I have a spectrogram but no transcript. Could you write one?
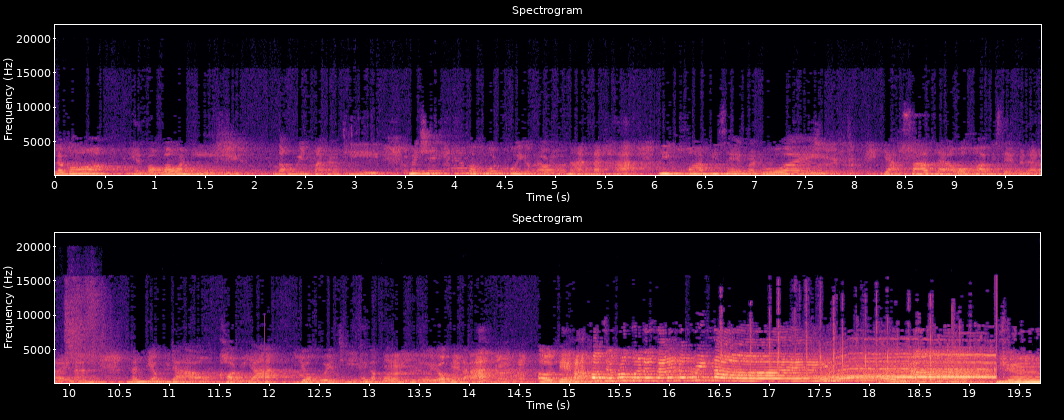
แล้วก็เห็นบอกว่าวันนี้น้องวินมาทั้งที ไม่ใช่แค่มาพูดคุยกับเราเท่านั้นนะคะ มีความพิเศษมาด้วย ใช่ครับ อยากทราบแล้วว่าความพิเศษเป็นอะไรนั้น นั้นเดี๋ยวพี่ดาวขออนุญาตยกเวทีให้กับน้องวินเลย โอเคนะ ได้ครับ โอเคค่ะขอเสียงปรบมือดังๆให้น้องวินหน่อยขอบคุณค่ะ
